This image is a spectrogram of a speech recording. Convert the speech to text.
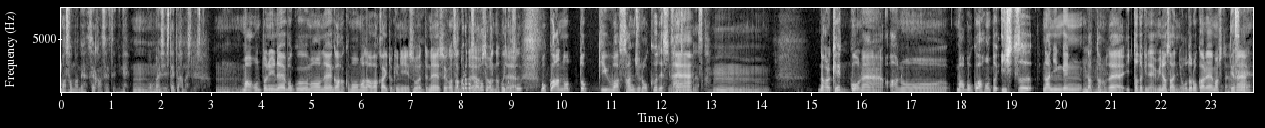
まあそんなね、聖寛先生にね、恩返ししたいという話でした。うんまあ本当にね、僕もね、画伯もまだ若い時にそうやってね、聖寛さんのところでお世話になって。僕あの時は36ですね。36ですか。うん。だから結構ね、あのーまあ僕は本当異質な人間だったので、行った時ね、皆さんに驚かれましたよね。ですね。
